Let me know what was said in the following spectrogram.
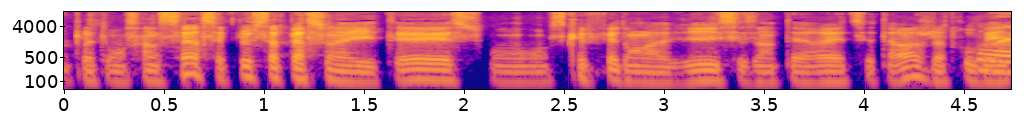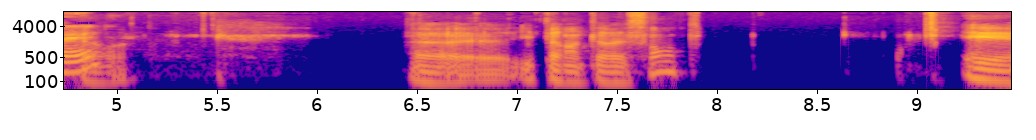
complètement sincère c'est plus sa personnalité son ce qu'elle fait dans la vie ses intérêts etc je la trouvais Ouais. hyper, euh, hyper intéressante Et,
